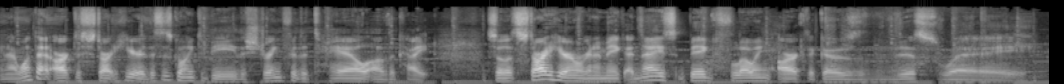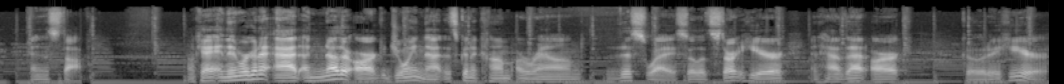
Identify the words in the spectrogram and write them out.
And I want that arc to start here. This is going to be the string for the tail of the kite. So let's start here and we're gonna make a nice big flowing arc that goes this way and stop. Okay, and then we're gonna add another arc, join that, that's gonna come around this way. So let's start here and have that arc go to here.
